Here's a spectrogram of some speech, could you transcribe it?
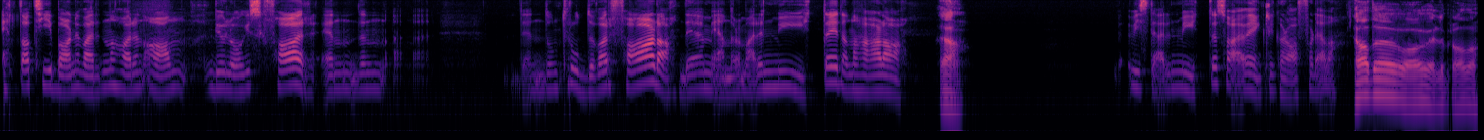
et av ti barn i verden har en annen biologisk far enn den, den de trodde var far, da. Det mener de er en myte i denne her, da. Ja. Hvis det er en myte, så er jeg jo egentlig glad for det, da. ja, det var jo veldig bra, da.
